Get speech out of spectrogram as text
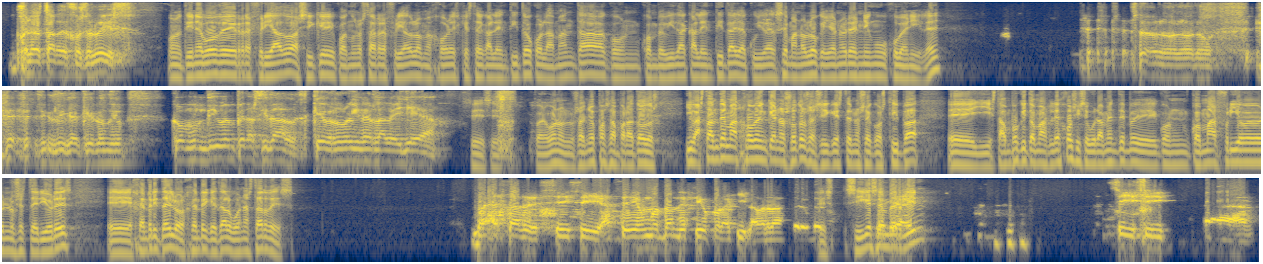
Buenas tardes, José Luis. Bueno, tiene voz de resfriado, así que cuando uno está resfriado lo mejor es que esté calentito, con la manta, con, con bebida calentita y a cuidarse, Manolo, que ya no eres ningún juvenil, ¿eh? No, no, no, no. que como un divo en Perasidal, que ruina es la bellea. Sí, sí. Pero bueno, los años pasan para todos. Y bastante más joven que nosotros, así que este no se constipa eh, y está un poquito más lejos y seguramente eh, con, con, más frío en los exteriores. Eh, Henry Taylor, Henry, ¿qué tal? Buenas tardes. Buenas tardes, sí, sí, hace un montón de frío por aquí, la verdad. Pero bueno, ¿Sigues en Berlín? Sí, sí. Uh,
